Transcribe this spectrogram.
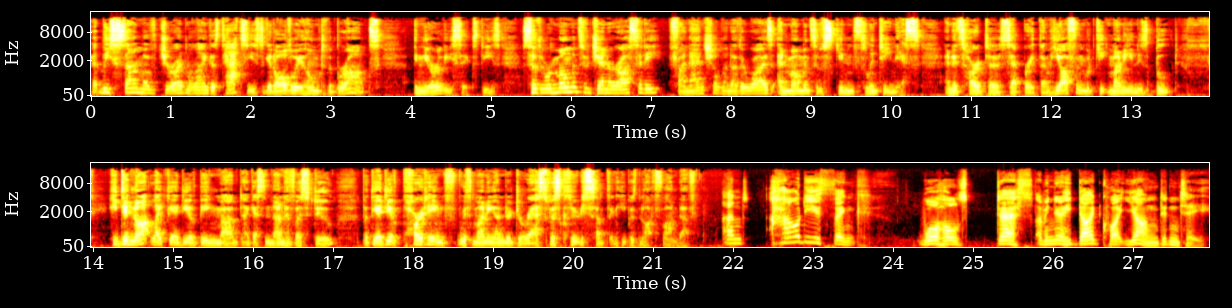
at least some of Gerard Malanga's taxis to get all the way home to the Bronx in the early 60s. So there were moments of generosity, financial and otherwise, and moments of skin flintiness, and it's hard to separate them. He often would keep money in his boot. He did not like the idea of being mugged. I guess none of us do. But the idea of parting with money under duress was clearly something he was not fond of. And how do you think Warhol's death? I mean, you know, he died quite young, didn't he?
